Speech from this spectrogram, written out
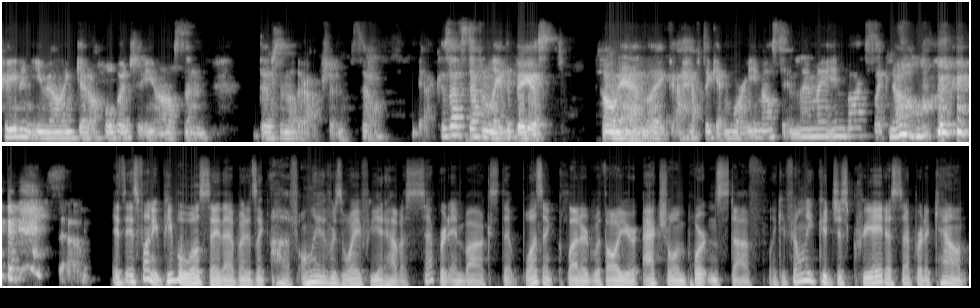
create an email and get a whole bunch of emails then there's another option. So yeah, because that's definitely the biggest oh man, like I have to get more emails in my, my inbox. Like, no. so it's, it's funny. People will say that, but it's like, oh, if only there was a way for you to have a separate inbox that wasn't cluttered with all your actual important stuff. Like, if only you could just create a separate account,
